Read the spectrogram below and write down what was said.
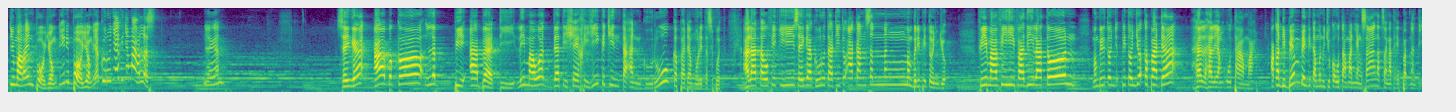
Dimarahin boyong ini boyong. Ya gurunya akhirnya males. Ya kan? Sehingga abqa lebih abadi lima waddati syekhihi kecintaan guru kepada murid tersebut. Ala taufikihi sehingga guru tadi itu akan seneng memberi petunjuk fima fihi fadilatun. Memberi petunjuk kepada hal-hal yang utama. Akan dibimbing kita menuju keutamaan yang sangat-sangat hebat nanti.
